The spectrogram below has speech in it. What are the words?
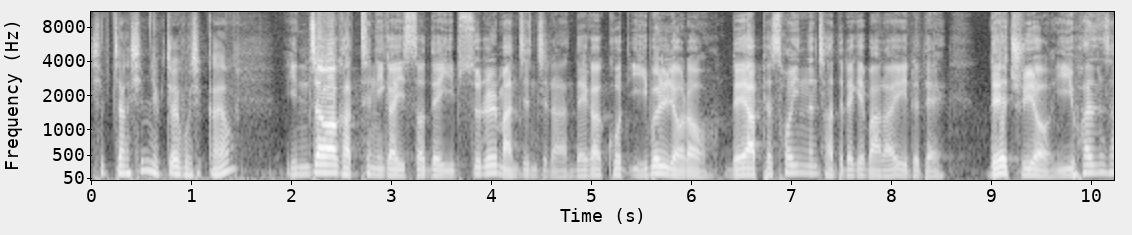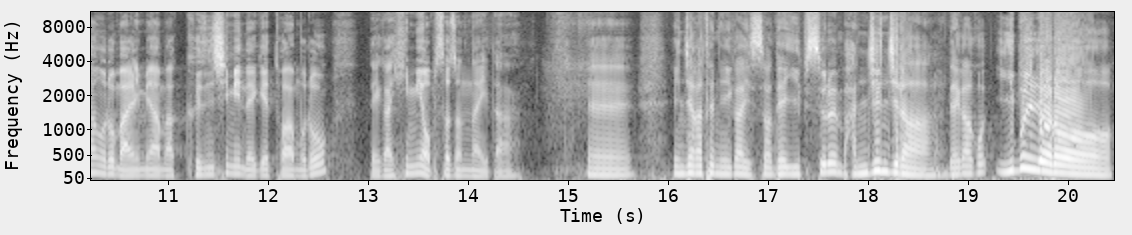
10장 16절 보실까요? 인자와 같은 이가 있어 내 입술을 만진지라 내가 곧 입을 열어 내 앞에 서 있는 자들에게 말하여 이르되 내 주여 이 환상으로 말미암아 근심이 내게 더함으로 내가 힘이 없어졌나이다. 예, 인자 같은 이가 있어 내 입술을 만진지라 네. 내가 곧 입을 열어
